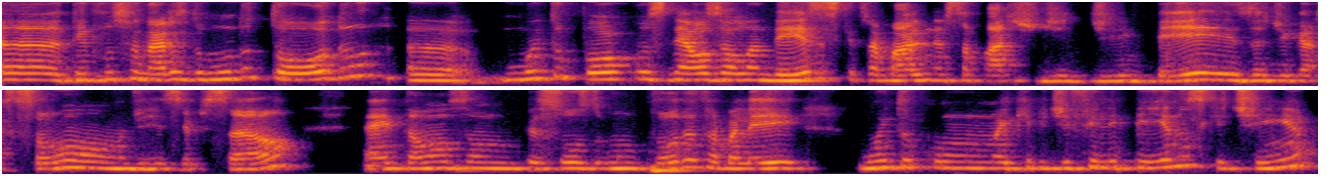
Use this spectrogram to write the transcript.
uh, tem funcionários do mundo todo, uh, muito poucos neozelandeses que trabalham nessa parte de, de limpeza, de garçom, de recepção. Né? Então, são pessoas do mundo todo. Eu trabalhei muito com uma equipe de filipinos que tinha.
